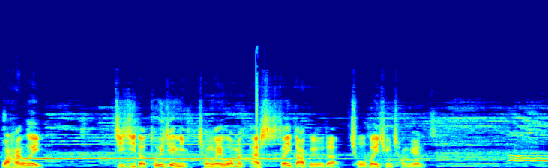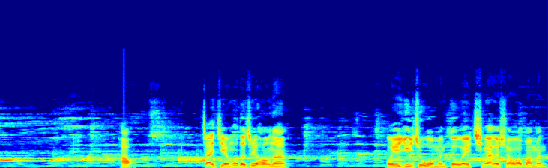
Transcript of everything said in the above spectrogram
我还会积极的推荐你成为我们 SCW 的储备群成员。好，在节目的最后呢。我也预祝我们各位亲爱的小伙伴们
